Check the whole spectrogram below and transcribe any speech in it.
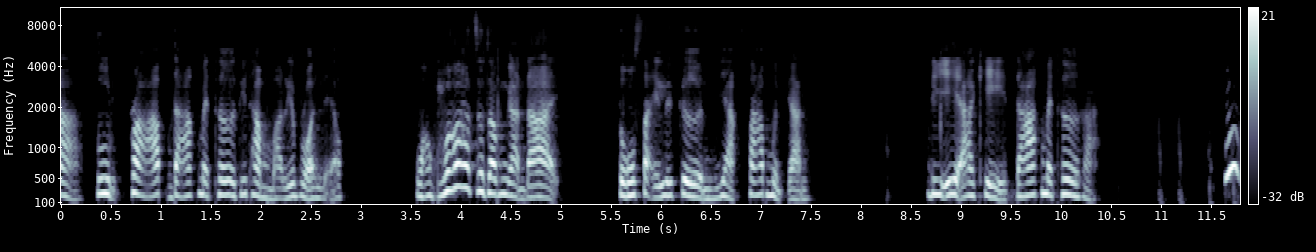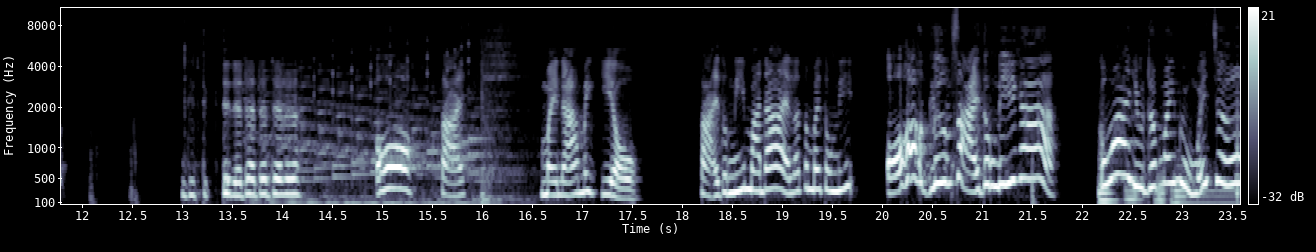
ค่ะ สูตร craft Dark Matter ที่ทำมาเรียบร้อยแล้ว หวังว่าจะทำงานได้ สงสัยเหลือเกินอยากทราบเหมือนกัน D A R K Dark Matter ค่ะเดี๋ยวเดี๋ยวเดี๋ยวเดี๋ยวโอ้สาย ไม่นะไม่เกี่ยว สายตรงนี้มาได้แล้วทำไมตรงนี้ อ๋อ ลืมสายตรงนี้ค่ะ ก็ว่าอยู่ทำไมหมิวไม่เจอ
